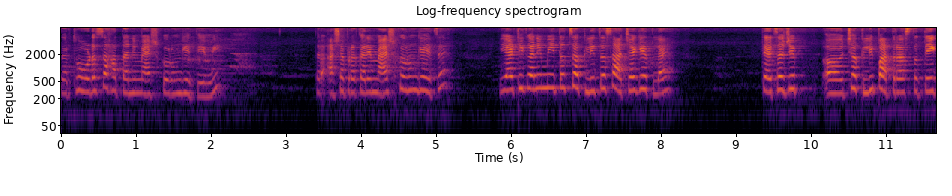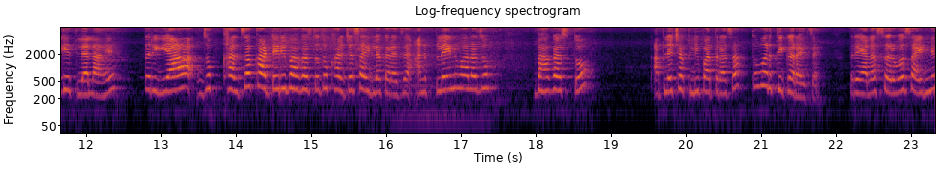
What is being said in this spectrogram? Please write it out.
तर थोडंसं हाताने मॅश करून घेते मी. तर अशा प्रकारे मॅश करून घ्यायचं. आहे या ठिकाणी मी इथं चकलीचा साचा घेतला आहे त्याचं जे चकली पात्र असतं ते घेतलेलं आहे. तर या जो खालचा काटेरी भाग असतो तो खालच्या साईडला करायचा आहे आणि प्लेनवाला जो भाग असतो आपल्या चकली पात्राचा तो वरती करायचा आहे. तर याला सर्व साईडने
